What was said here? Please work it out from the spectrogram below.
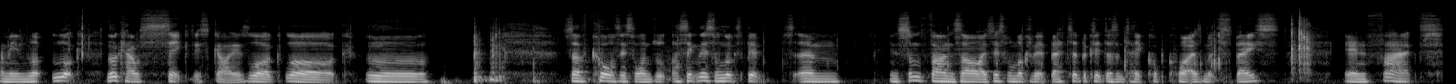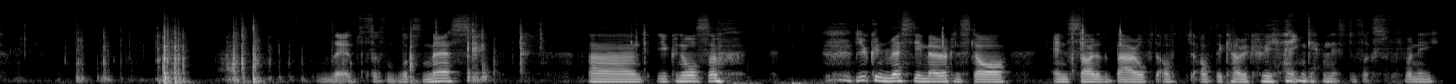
I mean, look, look, look how sick this guy is. Look, look. Uh. So of course this one, I think this one looks a bit um, in some fans' eyes, this one looks a bit better because it doesn't take up quite as much space. In fact, it looks a mess. And you can also, you can rest the American Star inside of the barrel of the, of, the Karakuri and this just looks funny.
